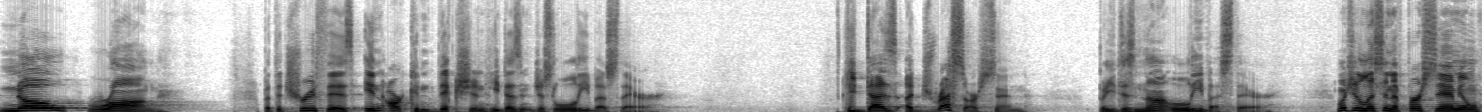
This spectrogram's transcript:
no wrong. But the truth is, in our conviction, He doesn't just leave us there. He does address our sin, but he does not leave us there. I want you to listen to 1 Samuel.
